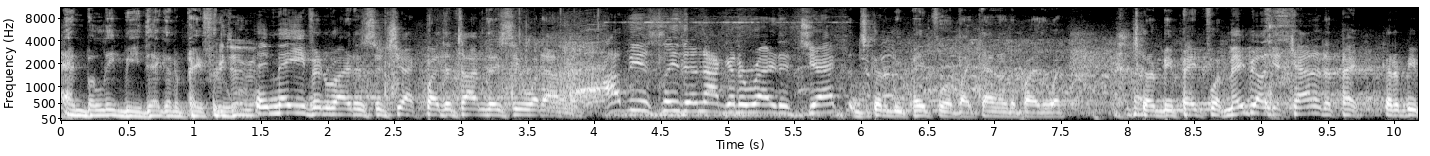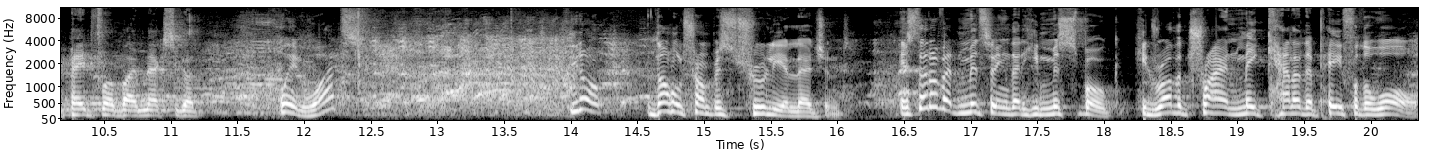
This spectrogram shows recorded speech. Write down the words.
and believe me, they're going to pay for the wall. They may even write us a check by the time they see what happens. Obviously, they're not going to write a check. It's going to be paid for by Canada, by the way. It's going to be paid for. Maybe I'll get Canada paid. It's going to be paid for by Mexico. Wait, what? You know, Donald Trump is truly a legend. Instead of admitting that he misspoke, he'd rather try and make Canada pay for the wall.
